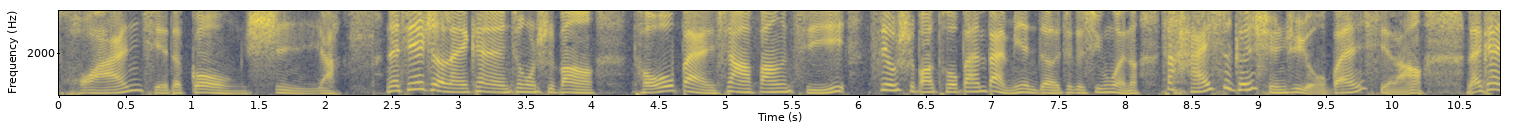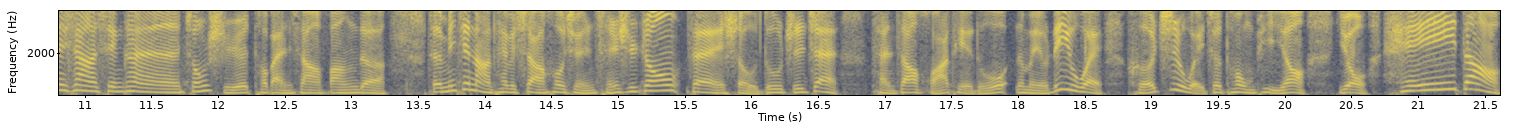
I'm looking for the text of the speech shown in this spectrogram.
团结的共识啊！那接着来看《中国时报》头版下方及《自由时报》头版版面的这个新闻呢，这还是跟选举有关系了啊！来看一下，先看中时头版下方的，这民进党台北市长候选人陈时中在首都之战惨遭滑铁卢，那么有立委何志伟就痛批哦，有黑道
